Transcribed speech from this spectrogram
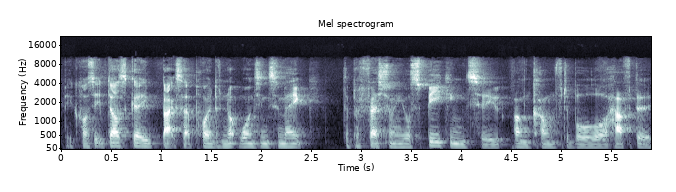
because it does go back to that point of not wanting to make the professional you're speaking to uncomfortable or have to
